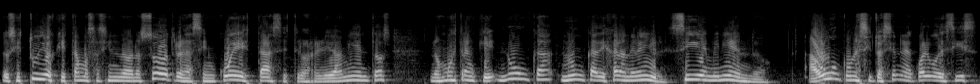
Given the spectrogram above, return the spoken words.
Los estudios que estamos haciendo nosotros, las encuestas, este, los relevamientos, nos muestran que nunca, nunca dejaron de venir, siguen viniendo. Aún con una situación en la cual vos decís.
